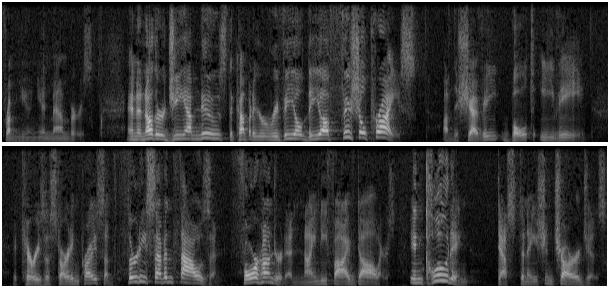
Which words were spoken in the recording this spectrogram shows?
from union members. And in other GM news, the company revealed the official price of the Chevy Bolt EV. It carries a starting price of 37000 $495, including destination charges.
